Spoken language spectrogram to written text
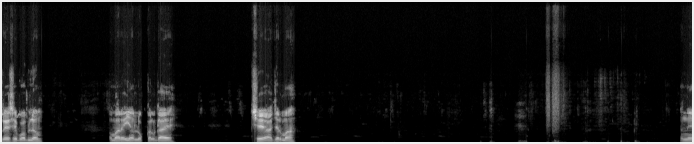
રહેશે પ્રોબ્લેમ અમારે અહીંયા લોકલ ગાય છે હાજરમાં. અને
